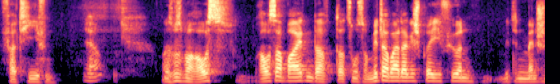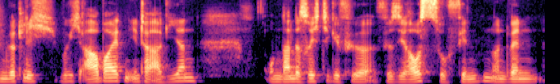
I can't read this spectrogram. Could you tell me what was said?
vertiefen? Ja. Und das muss man raus, rausarbeiten. Da, dazu muss man Mitarbeitergespräche führen, mit den Menschen wirklich, wirklich arbeiten, interagieren, um dann das Richtige für, für sie rauszufinden. Und wenn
